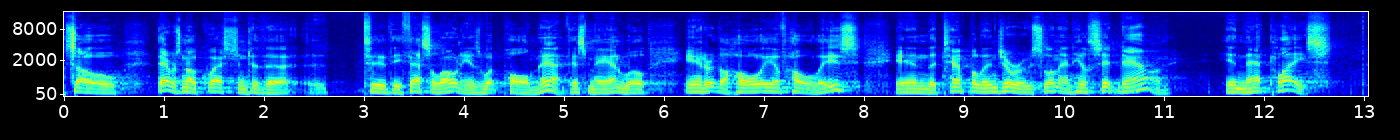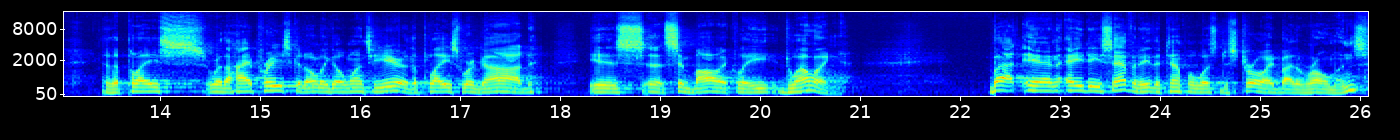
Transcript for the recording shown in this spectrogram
So there was no question to the, to the Thessalonians what Paul meant. This man will enter the Holy of Holies in the temple in Jerusalem and he'll sit down in that place. The place where the high priest could only go once a year, the place where God is uh, symbolically dwelling. But in AD 70, the temple was destroyed by the Romans.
